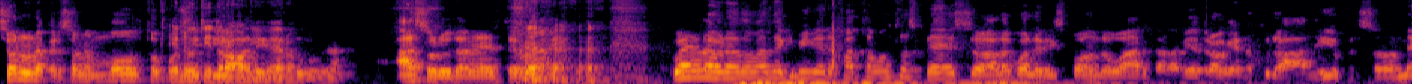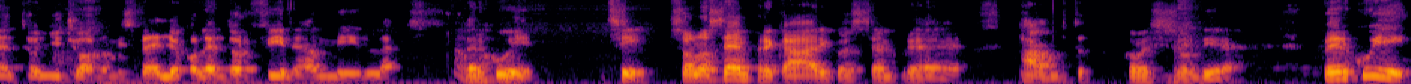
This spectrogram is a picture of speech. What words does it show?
sono una persona molto positiva e non ti trovi, vero? natura. Assolutamente mai. Quella è una domanda che mi viene fatta molto spesso, alla quale rispondo: guarda, la mia droga è naturale. Io personalmente ogni giorno mi sveglio con le endorfine a mille, oh, per cui sì, sono sempre carico e sempre pumped, come si suol dire. Per cui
